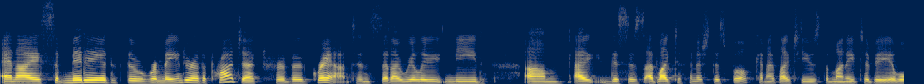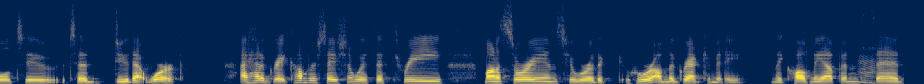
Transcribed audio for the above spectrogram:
and I submitted the remainder of the project for the grant and said I really need um, I this is I'd like to finish this book and I'd like to use the money to be able to to do that work. I had a great conversation with the three Montessorians who were the who were on the grant committee. They called me up and Mm. said,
